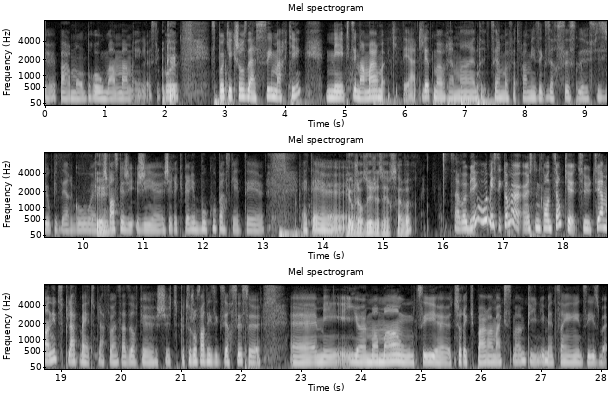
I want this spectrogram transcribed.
euh, par mon bras ou ma, ma main. C'est, Ok. pas, pas quelque chose d'assez marqué. Mais puis tu sais, ma mère, qui était athlète, m'a vraiment, elle m'a fait faire mes exercices de physio puis d'ergo. Euh, tu sais, Ok. Je pense que j'ai, euh, j'ai récupéré beaucoup parce qu'elle était, était Puis aujourd'hui, je veux dire, ça va? Ça va bien, oui, mais c'est comme un, un- c'est une condition que tu, tu sais, à un moment donné, tu, pla, ben, tu plafonnes, c'est-à-dire que je- tu peux toujours faire des exercices, euh, euh, mais il y a un moment où, tu sais, euh, tu récupères un maximum, puis les médecins disent, ben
